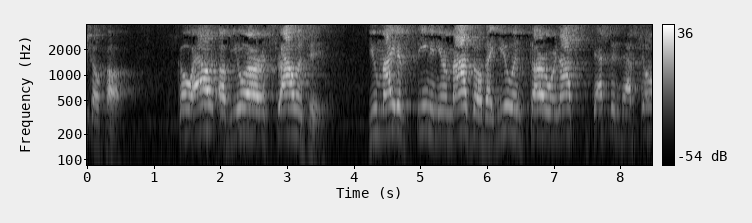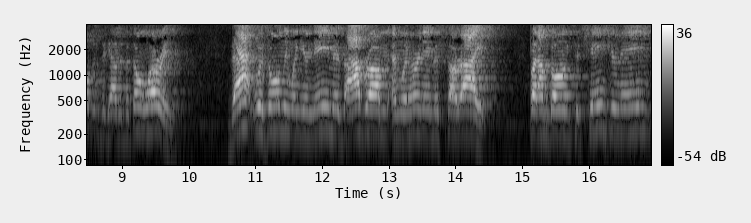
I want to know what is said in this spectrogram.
shalcha. Go out of your astrology. You might have seen in your mazel that you and Sarah were not destined to have children together, but don't worry. That was only when your name is Avram and when her name is Sarai. But I'm going to change your name.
